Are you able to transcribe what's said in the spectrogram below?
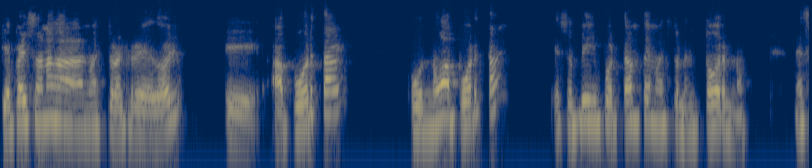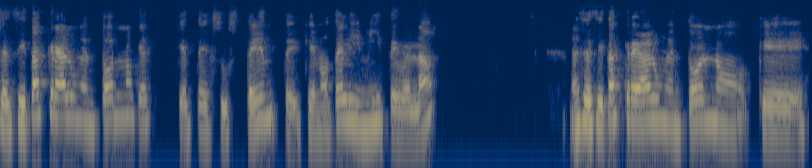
qué personas a nuestro alrededor eh, aportan o no aportan. Eso es bien importante en nuestro entorno. Necesitas crear un entorno que, que te sustente, que no te limite, ¿verdad? Necesitas crear un entorno que,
